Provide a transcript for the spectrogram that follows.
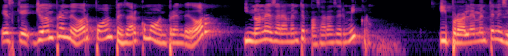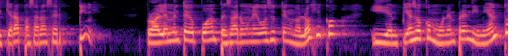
es que yo emprendedor puedo empezar como emprendedor y no necesariamente pasar a ser micro. Y probablemente ni siquiera pasar a ser pyme. Probablemente yo puedo empezar un negocio tecnológico y empiezo como un emprendimiento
